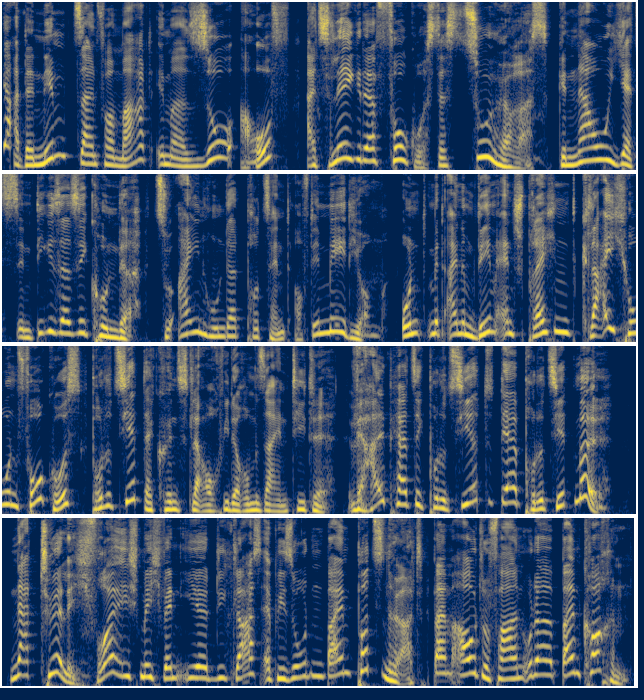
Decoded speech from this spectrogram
ja, der nimmt sein Format immer so auf, als lege der Fokus des Zuhörers genau jetzt in dieser Sekunde zu 100% auf dem Medium. Und mit einem dementsprechend gleich hohen Fokus produziert der Künstler auch wiederum seinen Titel. Wer halbherzig produziert, der produziert Müll. Natürlich freue ich mich, wenn ihr die Glas-Episoden beim Putzen hört, beim Autofahren oder beim Kochen.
